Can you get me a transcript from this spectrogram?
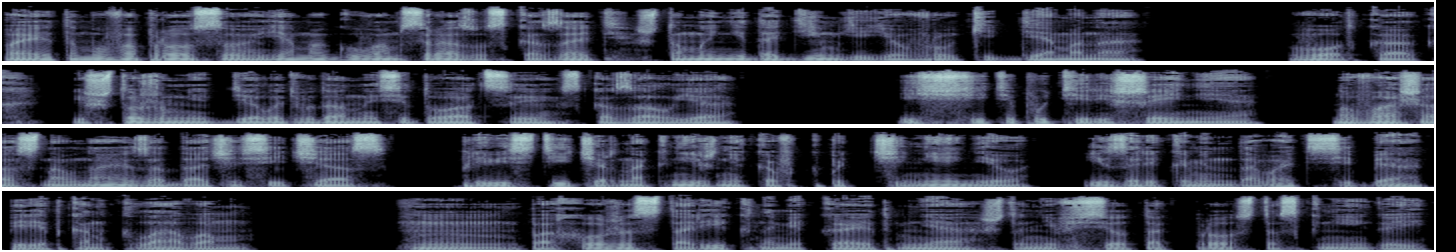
По этому вопросу я могу вам сразу сказать, что мы не дадим ее в руки демона. «Вот как. И что же мне делать в данной ситуации?» — сказал я. Ищите пути решения, но ваша основная задача сейчас — привести чернокнижников к подчинению и зарекомендовать себя перед конклавом. Хм, похоже, старик намекает мне, что не все так просто с книгой,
